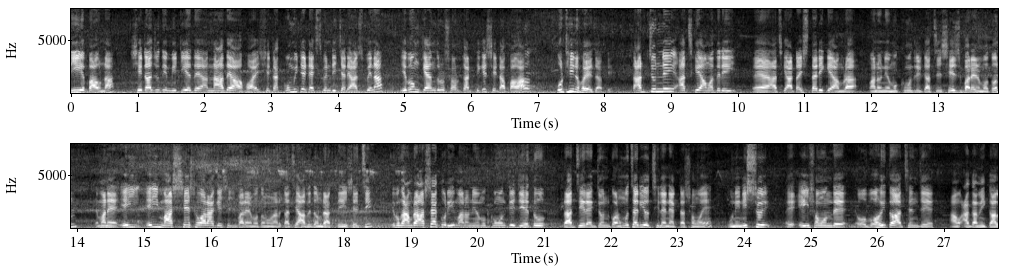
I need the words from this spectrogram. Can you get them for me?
ডিএ পাওনা সেটা যদি মিটিয়ে দেয়া না দেওয়া হয়, সেটা কমিটেড এক্সপেন্ডিচারে আসবে না এবং কেন্দ্র সরকার থেকে সেটা পাওয়া কঠিন হয়ে যাবে। তার জন্যেই আজকে আমাদের এই আজকে আঠাইশ তারিখে আমরা মাননীয় মুখ্যমন্ত্রীর কাছে শেষবারের মতন মানে এই এই মাস শেষ হওয়ার আগে শেষবারের মতন ওনার কাছে আবেদন রাখতে এসেছি এবং আমরা আশা করি মাননীয় মুখ্যমন্ত্রী যেহেতু রাজ্যের একজন কর্মচারীও ছিলেন একটা সময়ে। উনি নিশ্চয়ই এই সম্বন্ধে অবহিত আছেন যে আগামীকাল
